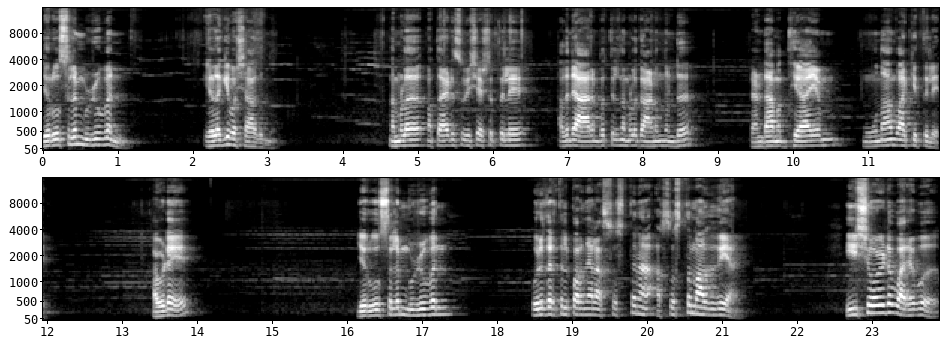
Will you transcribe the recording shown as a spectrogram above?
ജെറൂസലം മുഴുവൻ ഇളകി വശാകുന്നു നമ്മൾ മത്തായുടെ സുവിശേഷത്തിൽ അതിന്റെ ആരംഭത്തിൽ നമ്മൾ കാണുന്നുണ്ട്. രണ്ടാം അധ്യായം മൂന്നാം വാക്യത്തിൽ അവിടെ ജെറൂസലം മുഴുവൻ ഒരു തരത്തിൽ പറഞ്ഞാൽ അസ്വസ്ഥന അസ്വസ്ഥമാകുകയാണ്. ഈശോയുടെ വരവ്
